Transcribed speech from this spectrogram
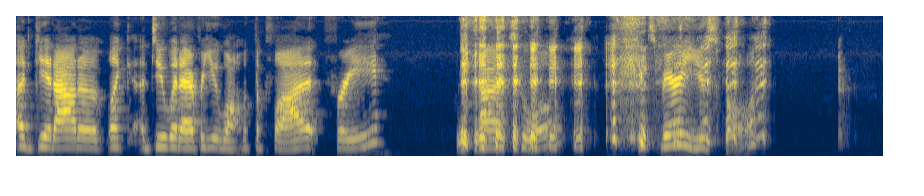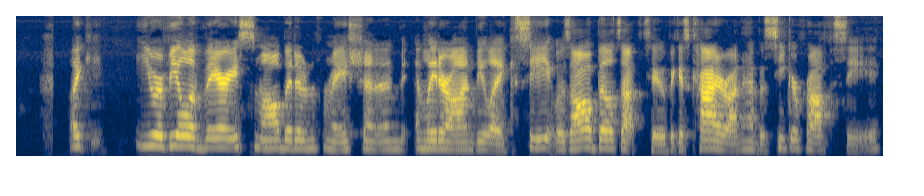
a get out of like a do whatever you want with the plot free. Uh, tool. It's very useful. Like you reveal a very small bit of information and, and later on be like, see, it was all built up to because Chiron had the secret prophecy.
